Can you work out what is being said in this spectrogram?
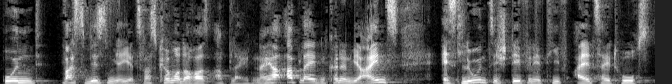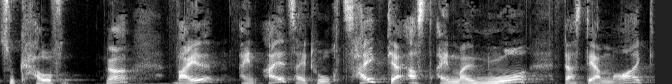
Und was wissen wir jetzt? Was können wir daraus ableiten? Naja, ableiten können wir eins. Es lohnt sich definitiv Allzeithochs zu kaufen. Ne? Weil ein Allzeithoch zeigt ja erst einmal nur, dass der Markt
